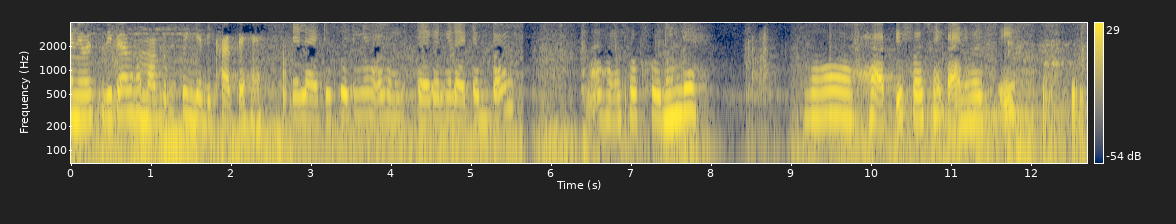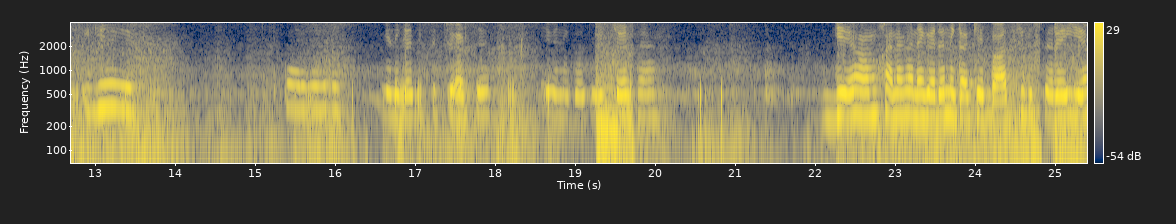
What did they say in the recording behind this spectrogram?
एनिवर्सरी पे अब हम आप लोगों को ये दिखाते हैं। ये लाइटें खोली हैं और हम क्या करेंगे, लाइटें बंद, और हम इसको खोलेंगे। वाह हैप्पी फ़र्स्ट का एनिवर्सरी ये ये निकल की पिक्चर्स है ये निकल की पिक्चर्स हैं ये हम खाना खाने गए थे निकाह के बाद की पिक्चर है ये।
